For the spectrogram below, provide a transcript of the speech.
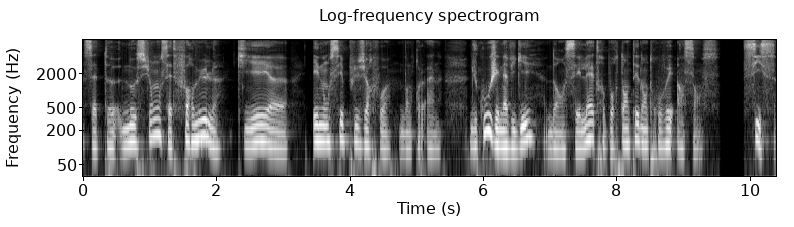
cette notion, cette formule qui est euh, énoncée plusieurs fois dans le Coran. Du coup, j'ai navigué dans ces lettres pour tenter d'en trouver un sens. 6.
